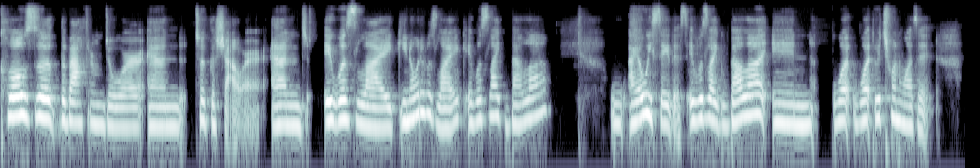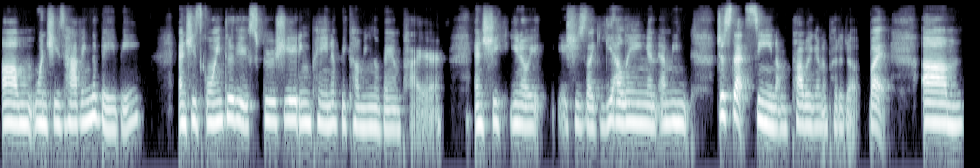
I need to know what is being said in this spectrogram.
closed the, the bathroom door and took a shower. And it was like you know what it was like? It was like bella i always say this it was like bella in what what which one was it? Um when she's having the baby and she's going through the excruciating pain of becoming a vampire. And she you know she's like yelling and i mean just that scene i'm probably going to put it up but um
